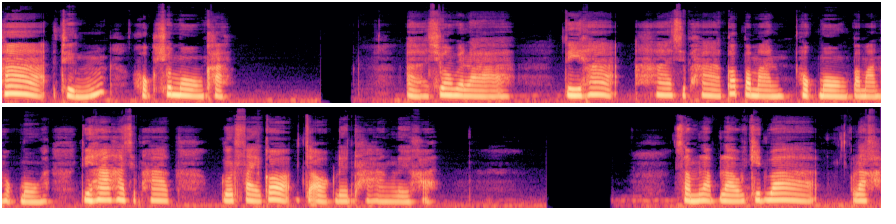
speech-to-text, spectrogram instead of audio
5 ถึง 6 ชั่วโมงค่ะอ่าช่วงเวลาตีห้าห้าสิบห้าก็ประมาณหกโมงประมาณหกโมงค่ะตีห้าห้าสิบห้ารถไฟก็จะออกเดินทางเลยค่ะ สำหรับเราคิดว่าราค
